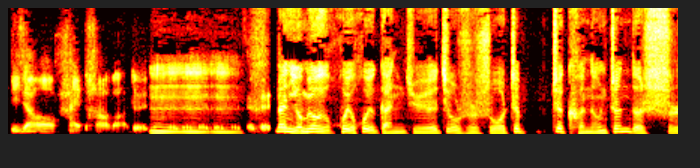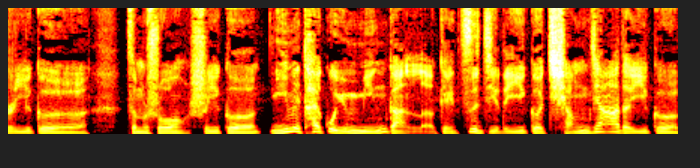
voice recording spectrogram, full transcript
比较害怕吧，对，对对对对对对对。那你有没有会会感觉就是说这？这可能真的是一个怎么说？是一个你因为太过于敏感了，给自己的一个强加的一个，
